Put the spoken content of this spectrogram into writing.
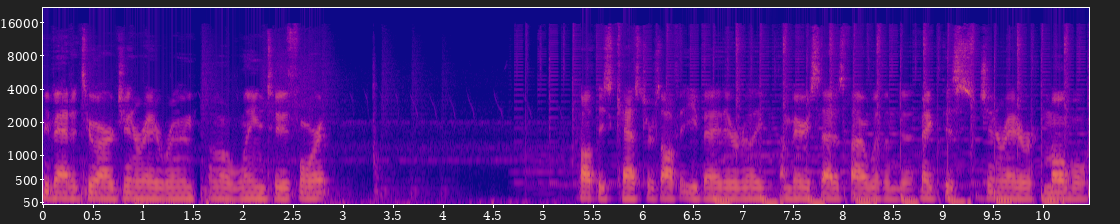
We've added to our generator room a little lean-to for it. Bought these casters off of eBay. They're really, I'm very satisfied with them to make this generator mobile.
